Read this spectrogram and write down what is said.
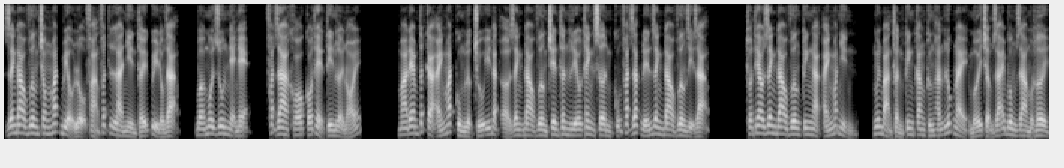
Danh đao vương trong mắt biểu lộ phảng phất là nhìn thấy quỷ đồng dạng, bờ môi run nhẹ nhẹ, phát ra khó có thể tin lời nói. Mà đem tất cả ánh mắt cùng lực chú ý đặt ở danh đao vương trên thân liêu thanh sơn cũng phát giác đến danh đao vương dị dạng thuận theo danh đao vương kinh ngạc ánh mắt nhìn, nguyên bản thần kinh căng cứng hắn lúc này mới chậm rãi bông ra một hơi.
